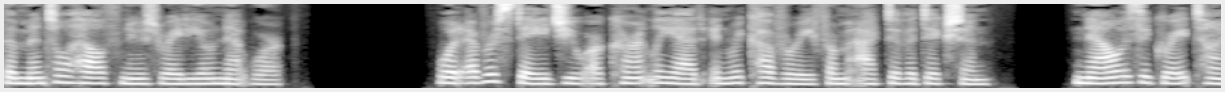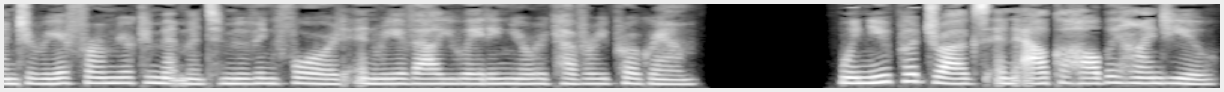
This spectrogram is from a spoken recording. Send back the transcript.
the Mental Health News Radio Network. Whatever stage you are currently at in recovery from active addiction, now is a great time to reaffirm your commitment to moving forward and reevaluating your recovery program. When you put drugs and alcohol behind you,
